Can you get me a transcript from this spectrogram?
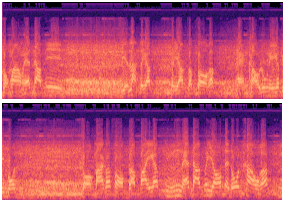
ของมาของแอดดัมนี่ สียหลักเลยครับพยายามสับศอกครับแทงเข่าลูกนี้ครับบินบนศอกมาก็ศอกกลับไปครับอืแอดดัมไม่ยอมแต่โดนเข่าครับ อื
